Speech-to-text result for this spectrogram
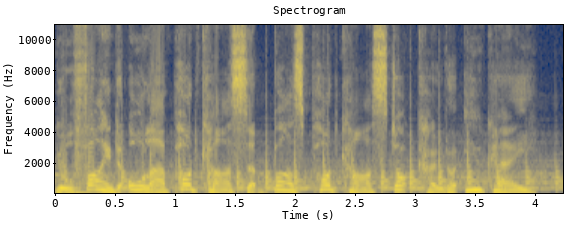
You'll find all our podcasts at buzzpodcast.co.uk.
